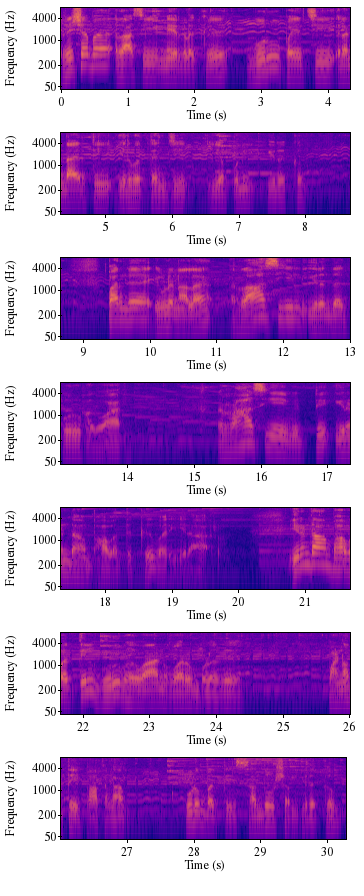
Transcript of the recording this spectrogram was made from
ரிஷப ராசி நேர்களுக்கு குரு பயிற்சி ரெண்டாயிரத்தி இருபத்தஞ்சி எப்படி இருக்கும்? பாருங்க இவ்வளோ நாளாக ராசியில் இருந்த குரு பகவான் ராசியை விட்டு இரண்டாம் பாவத்துக்கு வருகிறார். இரண்டாம் பாவத்தில் குரு பகவான் வரும் பொழுது பணத்தை பார்க்கலாம் குடும்பத்தில் சந்தோஷம் இருக்கும்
